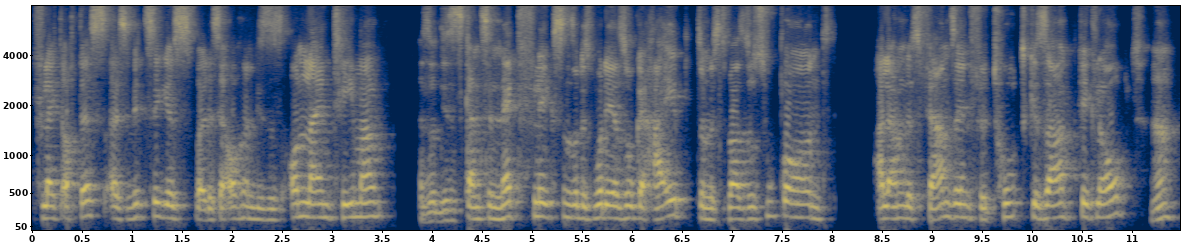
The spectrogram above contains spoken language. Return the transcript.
vielleicht auch das als witziges, weil das ja auch in dieses Online-Thema, also dieses ganze Netflix und so, das wurde ja so gehypt und es war so super und alle haben das Fernsehen für tot gesagt geglaubt. Ne?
